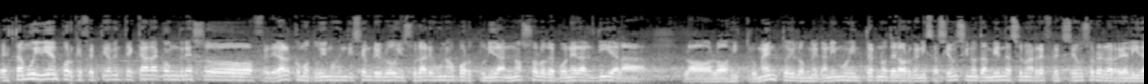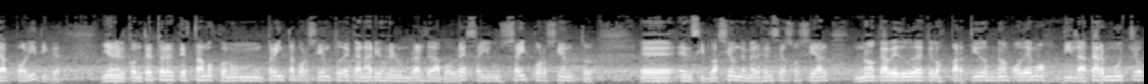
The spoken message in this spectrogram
Está muy bien porque efectivamente cada Congreso Federal, como tuvimos en diciembre y luego insular, es una oportunidad no solo de poner al día los, instrumentos y los mecanismos internos de la organización, sino también de hacer una reflexión sobre la realidad política. Y en el contexto en el que estamos con un 30% de canarios en el umbral de la pobreza y un 6% eh, en situación de emergencia social, no cabe duda de que los partidos no podemos dilatar mucho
